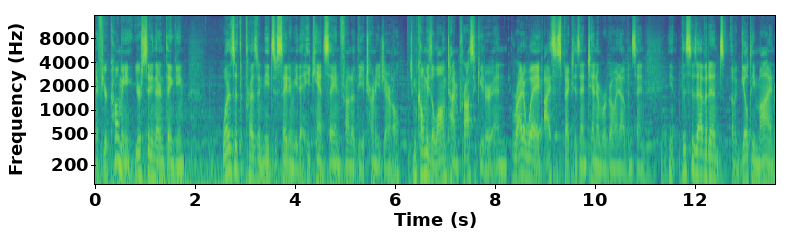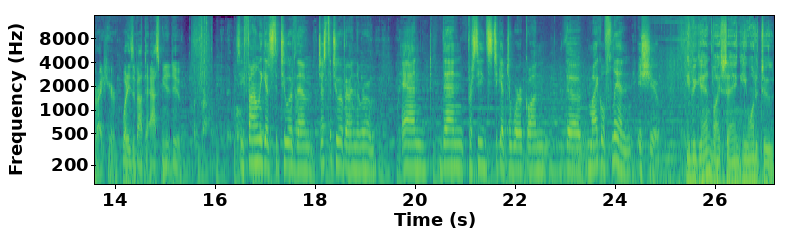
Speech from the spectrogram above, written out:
If you're Comey, you're sitting there and thinking, what is it the president needs to say to me that he can't say in front of the attorney general? Jim Comey's a longtime prosecutor, and right away, I suspect his antenna were going up and saying, you know, this is evidence of a guilty mind right here, what he's about to ask me to do. So he finally gets the two of them, just the two of them in the room, and then proceeds to get to work on the Michael Flynn issue, He began by saying he wanted to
